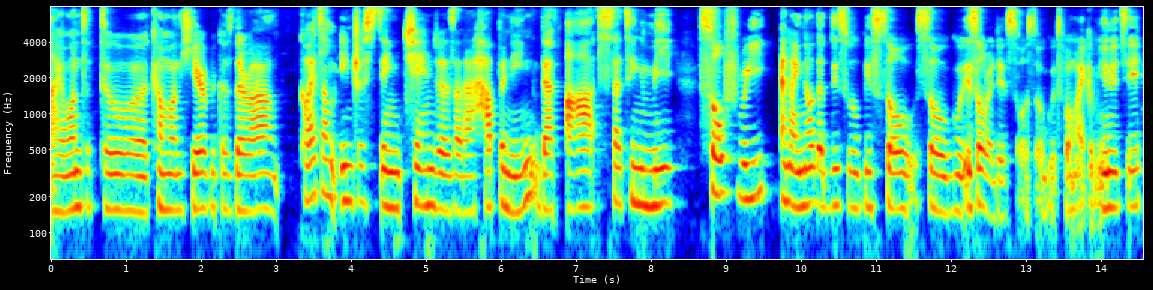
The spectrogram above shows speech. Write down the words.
I wanted to uh, come on here because there are quite some interesting changes that are happening that are setting me so free and I know that this will be so, so good. It's already so, so good for my community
